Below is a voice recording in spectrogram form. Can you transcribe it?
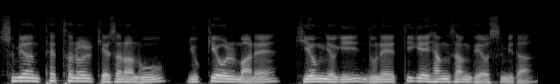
수면 패턴을 개선한 후 6개월 만에 기억력이 눈에 띄게 향상되었습니다.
